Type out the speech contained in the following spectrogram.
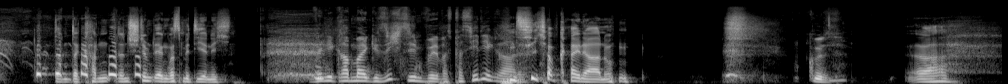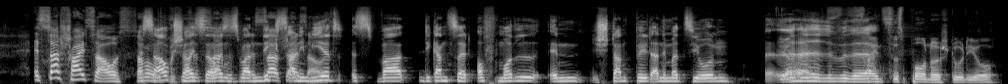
dann, da kann, dann stimmt irgendwas mit dir nicht. Wenn ihr gerade mein Gesicht sehen will, was passiert hier gerade? Ich habe keine Ahnung. gut. Ah, Es sah scheiße aus. Sag es sah auch scheiße aus. Es war scheiße animiert. aus. Es war die ganze Zeit off-Model in Standbildanimation. Ja. Äh, Feinstes Pornostudio.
